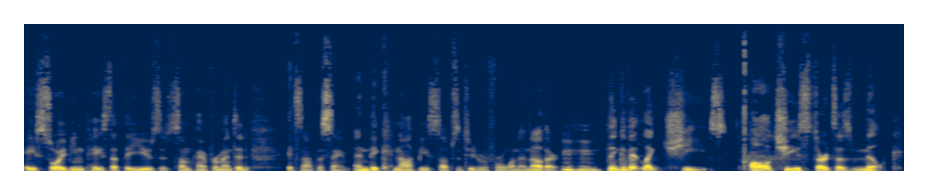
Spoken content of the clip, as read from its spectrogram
a soybean paste that they use. It's some kind of fermented. It's not the same, and they cannot be substituted for one another. Mm-hmm. Think of it like cheese. All cheese starts as milk.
